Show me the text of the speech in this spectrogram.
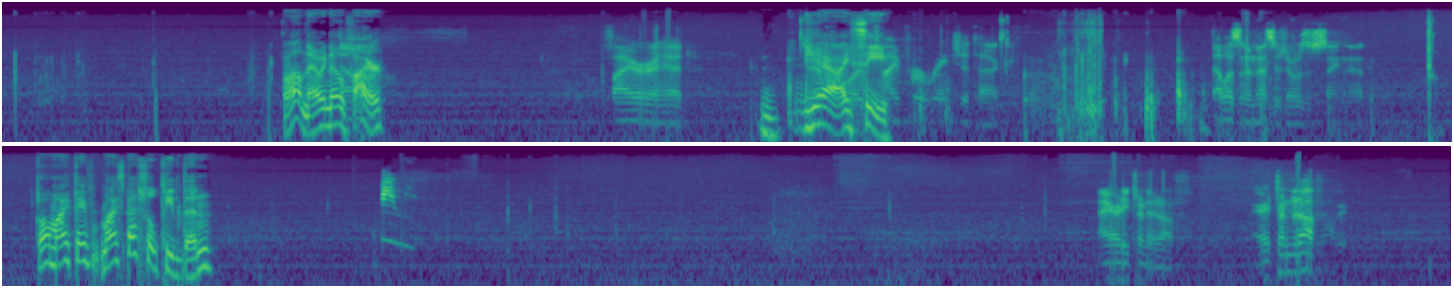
Well, now we know No. fire. Fire ahead. Yeah, I see. Time for a range attack. That wasn't a message, I was just saying that. Oh, my favorite, my specialty then. I already turned it off. I already turned it off.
